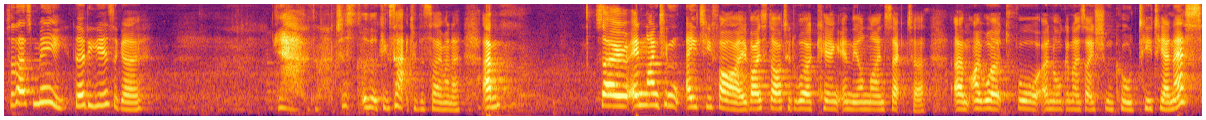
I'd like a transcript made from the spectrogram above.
So that's me 30 years ago. Yeah, just look exactly the same, I know. Um, So in 1985, I started working in the online sector. Um, I worked for an organisation called TTNS,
